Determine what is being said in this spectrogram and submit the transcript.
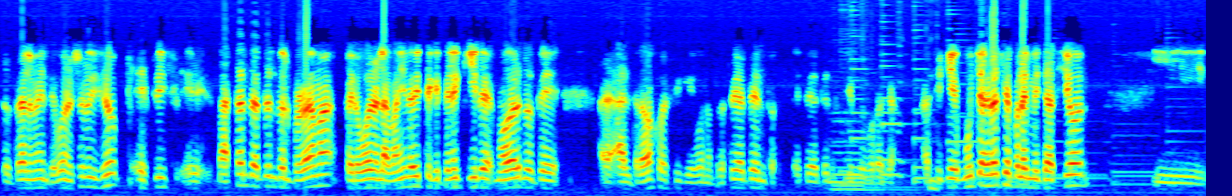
Totalmente. Bueno, yo, yo estoy eh, bastante atento al programa, pero bueno, la mañana viste que tenés que ir moviéndote al trabajo, así que bueno, pero estoy atento, estoy atento siempre por acá. Así que muchas gracias por la invitación y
